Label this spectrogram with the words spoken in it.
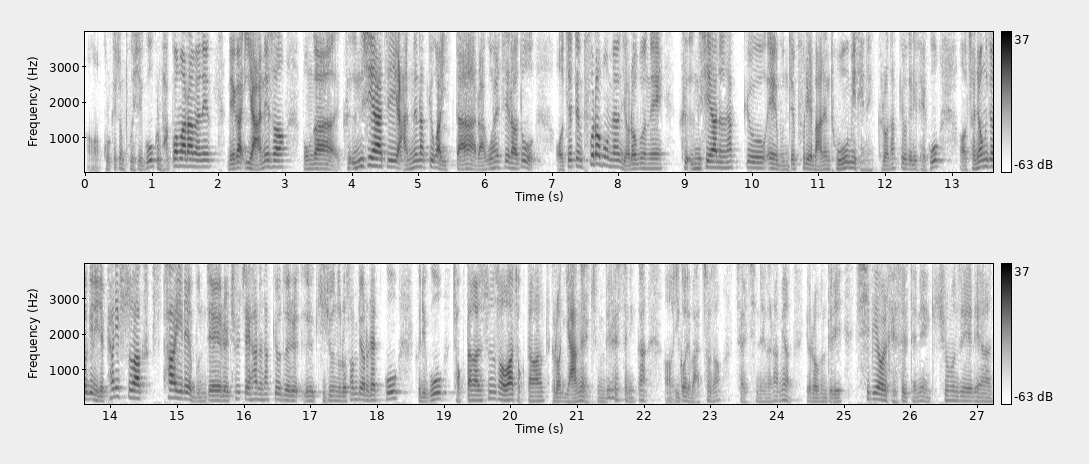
어, 그렇게 좀 보시고 그럼 바꿔 말하면은 내가 이 안에서 뭔가 그 응시하지 않는 학교가 있다라고 할지라도 어쨌든 풀어보면 여러분의 그 응시하는 학교의 문제풀이에 많은 도움이 되는 그런 학교들이 되고 어, 전형적인 이제 편입 수학 스타일의 문제를 출제하는 학교들을 기준으로 선별을 했고 그리고 적당한 순서와 적당한 그런 양을 준비를 했으니까 어, 이거에 맞춰서 잘 진행을 하면 여러분들이 12월 됐을 때는 기출 문제에 대한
